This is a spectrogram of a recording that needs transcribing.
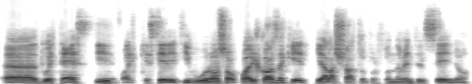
eh, due testi, qualche serie tv, non so, qualcosa che ti ha lasciato profondamente il segno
